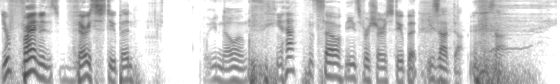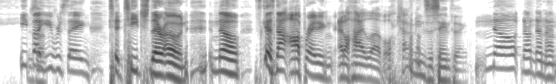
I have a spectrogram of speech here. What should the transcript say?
your friend is very stupid. Well, you know him. yeah, so he's for sure stupid. He's not dumb. He's not. He thought not- you were saying to teach their own. No, this guy's not operating at a high level. Kind of means the same thing. No, no, no, no.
